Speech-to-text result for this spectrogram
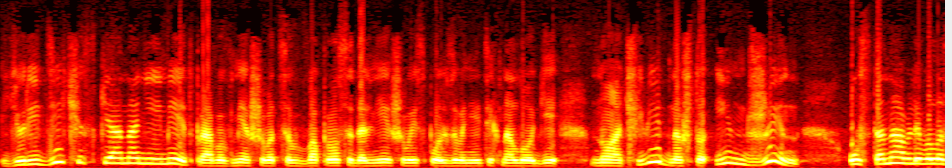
Юридически она не имеет права вмешиваться в вопросы дальнейшего использования технологии, но очевидно, что Инджин устанавливала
